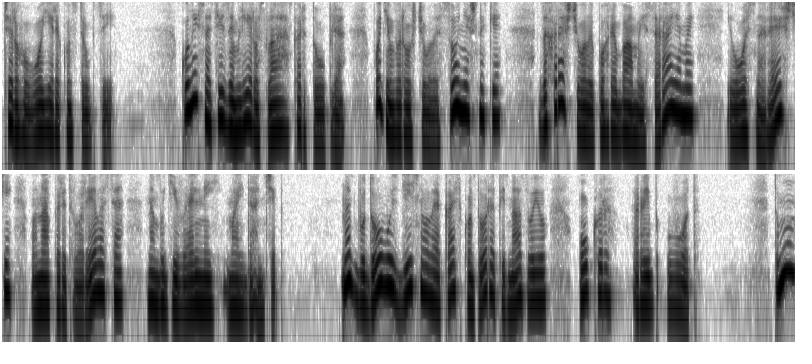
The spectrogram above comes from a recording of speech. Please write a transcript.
чергової реконструкції. Колись на цій землі росла картопля, потім вирощували соняшники, захаращували погребами і сараями, і ось нарешті вона перетворилася на будівельний майданчик. Надбудову здійснювала якась контора під назвою Укррибвод. Тому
